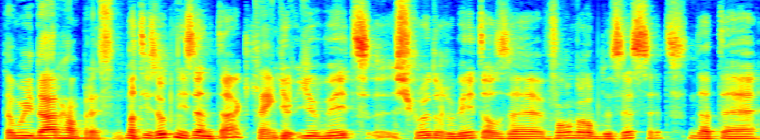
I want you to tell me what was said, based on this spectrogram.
dan moet je daar gaan pressen. Maar het is ook niet zijn taak. Je, je, weet, Schreuder weet als hij Vormer op de 6 zet, dat hij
